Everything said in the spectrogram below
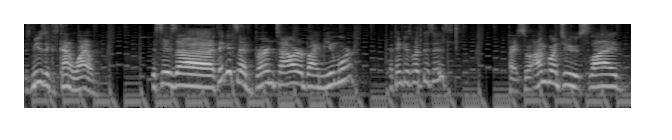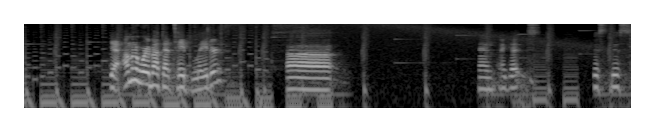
This music is kind of wild. This is, uh, I think it's a Burn Tower by Mewmore. I think is what this is. All right, so I'm going to slide. Yeah, I'm going to worry about that tape later. Uh, and I guess this, this.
